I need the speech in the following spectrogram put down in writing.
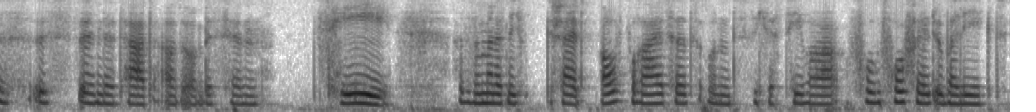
es ist in der Tat also ein bisschen zäh. Also wenn man das nicht gescheit aufbereitet und sich das Thema vom Vorfeld überlegt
